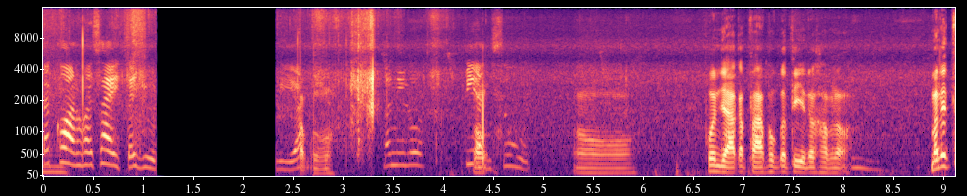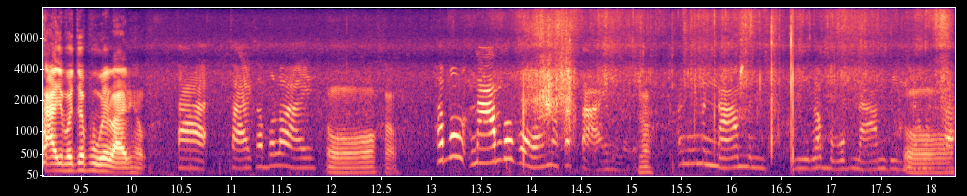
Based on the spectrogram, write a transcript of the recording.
แต่ก่อนค่อยใส่จะอยู่เหลียครับโอ้ แล้วนี่ลูก เปลี่ยนสูตรโอ้พ่นยากระตามปกติเนาะครับเนาะอืมมันได้ตายอยู่บนจะปุ๋ยหลายนี่ครับตายตายก็บ่หลายโอ้ครับ ถ้าบ่น้ำบ่พอมันก็ตายเลยเนาะอันนี้มันน้ำมันมีระบบน้ำดีโอ้มันก็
